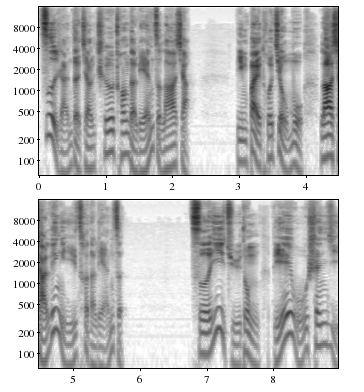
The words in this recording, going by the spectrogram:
自然地将车窗的帘子拉下，并拜托旧木拉下另一侧的帘子。此一举动别无深意，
